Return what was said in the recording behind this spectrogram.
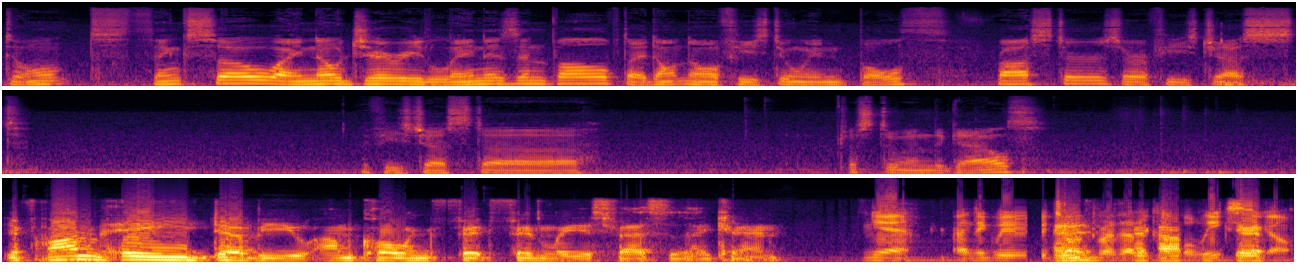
don't think so. I know Jerry Lynn is involved. I don't know if he's doing both rosters or if he's just if he's just uh, just doing the gals. If I'm AEW, I'm calling Fit Finlay as fast as I can. Yeah, I think we talked about that a couple weeks ago.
